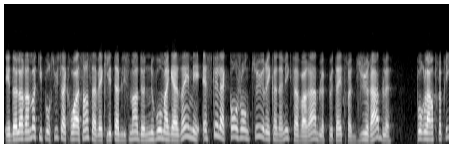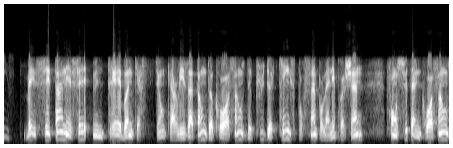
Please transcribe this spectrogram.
et Dolorama qui poursuit sa croissance avec l'établissement de nouveaux magasins, mais est-ce que la conjoncture économique favorable peut être durable pour l'entreprise? Bien, c'est en effet une très bonne question, car les attentes de croissance de plus de 15% pour l'année prochaine font suite à une croissance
